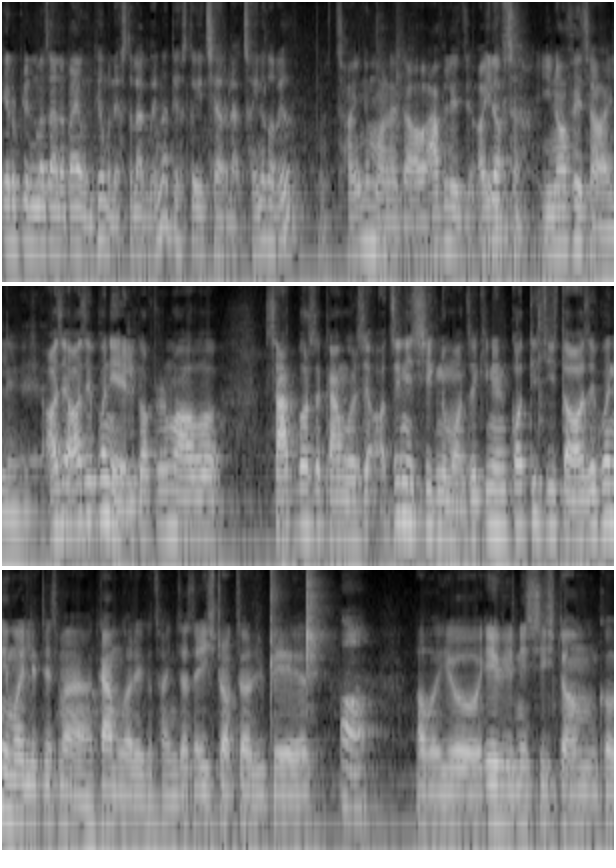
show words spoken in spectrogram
एरोप्लेनमा जान पाए हुन्थ्यो भने जस्तो लाग्दैन। त्यस्तो इच्छाहरू लाग्छ। छैन तपाईँको? छैन मलाई त। अब आफूले Enough छ। इनफै छ अहिले। अझै अझै पनि हेलिकप्टरमा अब सात वर्ष काम गरेपछि अझै नै सिक्नु मन छ। किनभने कति चिज त अझै पनि मैले त्यसमा काम गरेको छैन जस्तै स्ट्रक्चर रिपेयर अब यो एभियनिस सिस्टमको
